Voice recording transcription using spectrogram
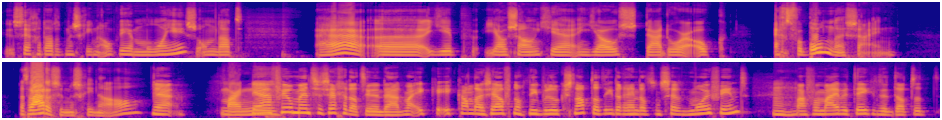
zeggen dat het misschien ook weer mooi is, omdat hè, eh, Jip, jouw zoontje en Joost daardoor ook echt verbonden zijn. Dat waren ze misschien al, Ja. maar nu... ja, veel mensen zeggen dat inderdaad. Maar ik, ik kan daar zelf nog niet... bedoel, ik snap dat iedereen dat ontzettend mooi vindt. Mhm. Maar voor mij betekent het dat het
